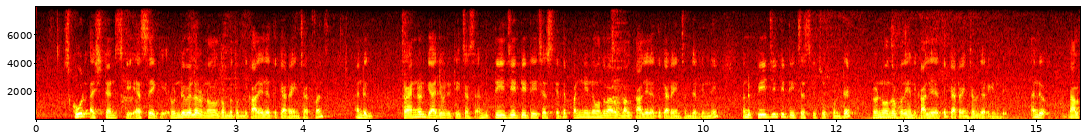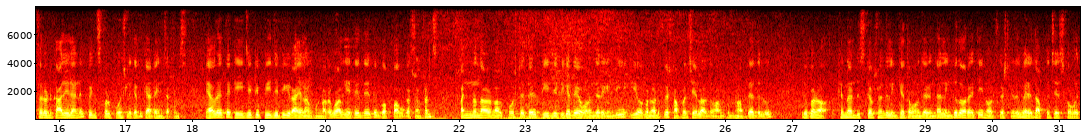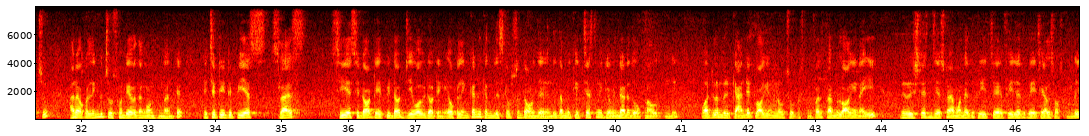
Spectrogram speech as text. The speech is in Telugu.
స్కూల్ అసిస్టెంట్స్కి ఎస్ఏకి రెండు వేల రెండు వందల తొంభై తొమ్మిది ఖాళీలు అయితే కేటాయించారు friends. And trainer graduate teachers and PGT టీచర్స్కి అయితే పన్నెండు వందల అరవై నాలుగు ఖాళీలు అయితే కేటాయించడం జరిగింది. అండ్ పీజీటీ టీచర్స్కి చూసుకుంటే రెండు వందల పదిహేను ఖాళీలు అయితే కేటాయించడం జరిగింది. అండ్ నలభై రెండు ఖాళీలు అనేది ప్రిన్సిపల్ పోస్టులకి అయితే కేటాయించారు ఫ్రెండ్స్ ఎవరైతే టీజీటీ పీజీటీకి రాయాలనుకున్నారో వాళ్ళకైతే ఇదైతే గొప్ప అవకాశం ఫ్రెండ్స్ పన్నెండు వందల అరవై నాలుగు పోస్టులు అయితే టీజీటీకి అయితే ఇవ్వడం జరిగింది. ఈ యొక్క నోటిఫికేషన్ అప్లై చేయాలి అనుకుంటున్న అభ్యర్థులు ఈ యొక్క కింద డిస్క్రిప్షన్ అయితే లింక్ అయితే ఇవ్వడం జరిగింది. ఆ లింక్ ద్వారా అయితే ఈ నోటిఫికేషన్ అయితే మీరైతే అప్లై చేసుకోవచ్చు. అని ఒక లింక్ చూసుకుంటే ఏ విధంగా ఉంటుందంటే HTTPS slash CSC dot AP dot GOV dot in ఒక లింక్ అనేది కింద డిస్క్రిప్షన్తో ఇవ్వడం జరిగింది. దాన్ని క్లిక్ చేస్తే మీకు విండో అనేది ఓపెన్ అవుతుంది. వాటిలో మీరు క్యాండిడేట్ లాగిన్ చూపిస్తుంది ఫ్రెండ్స్ దాన్ని లాగిన్ అయ్యి మీరు రిజిస్ట్రేషన్ చేసుకుని అమౌంట్ అయితే పే చే ఫీజు అయితే పే చేయాల్సి వస్తుంది.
